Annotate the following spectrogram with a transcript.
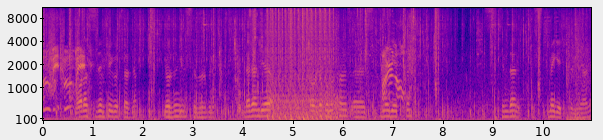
Move it, move Bu arada size bir şey göstereceğim. Gördüğünüz gibi silver bir. Neden diye soracak olursanız e, Steam'e geçtim. Steam'den Steam'e geçtirdim yani.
